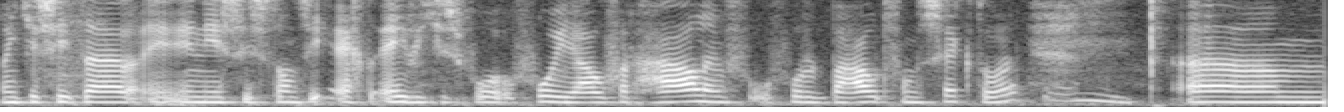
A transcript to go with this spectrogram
Want je zit daar in eerste instantie echt eventjes voor, voor jouw verhaal en voor, voor het behoud van de sector. Ehm,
